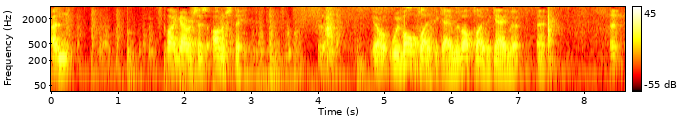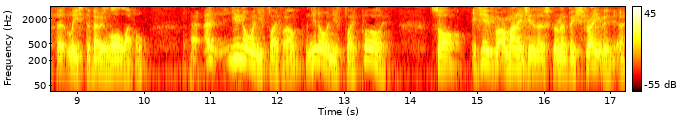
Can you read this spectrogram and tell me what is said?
and like Gareth says, honesty. You know, we've all played the game. We've all played the game at at, at, at least a very low level, and you know when you've played well, and you know when you've played poorly. So if you've got a manager that's going to be straight with you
